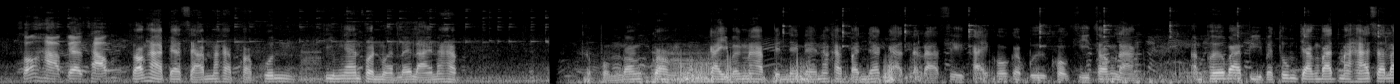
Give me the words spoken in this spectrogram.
723 สองห้าแปดสาม 2583 นะครับ ขอบคุณทีมงานเพิ่นหวานหลาย ๆ นะครับครับผมลองกล้องไก่เบิ่งนะครับ เป็นจังไดนะครับ บรรยากาศตลาดซื้อขายโคกระบือโคกสีทองหลางอำเภอบาปีปทุมจังหวัดมหาสาร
